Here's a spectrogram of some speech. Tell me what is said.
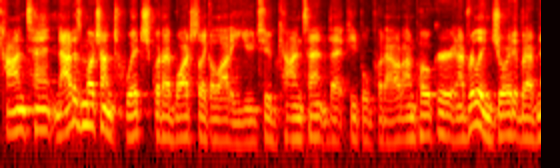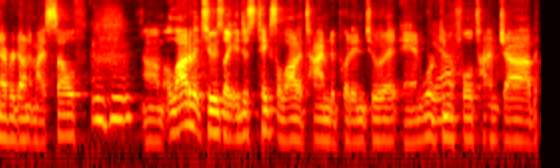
content, not as much on Twitch, but I've watched like a lot of YouTube content that people put out on poker, and I've really enjoyed it, but I've never done it myself. Um, a lot of it too is like it just takes a lot of time to put into it, and working Yeah. a full time job,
